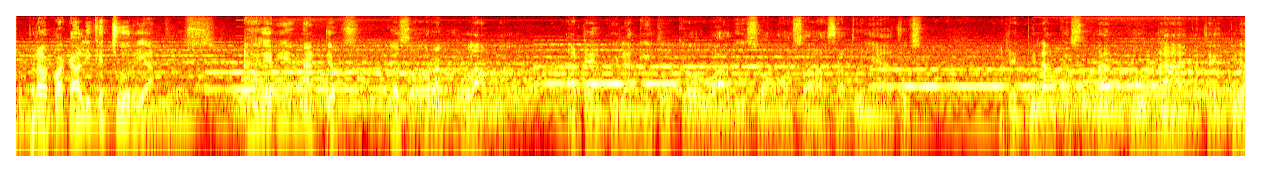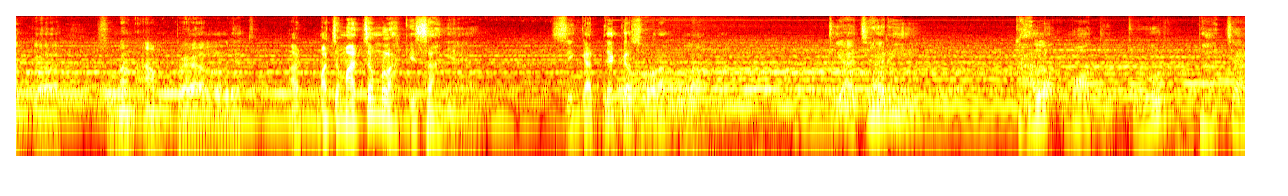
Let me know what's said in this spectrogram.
beberapa kali kecurian terus, akhirnya ngadep ke seorang ulama. Ada yang bilang itu ke Wali Songo salah satunya, terus ada yang bilang ke Sunan Bonang, ada yang bilang ke Sunan Ampel, macam-macam lah kisahnya ya. Singkatnya ke seorang ulama, diajari kalau mau tidur baca.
